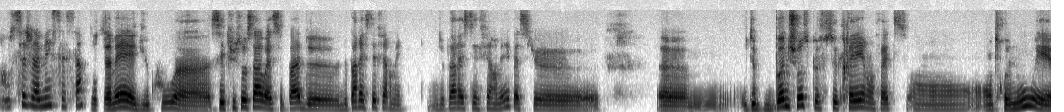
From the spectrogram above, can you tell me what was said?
on ne sait jamais, c'est ça. On sait jamais. Et du coup, c'est plutôt ça, ouais. C'est pas de ne pas rester fermé. De ne pas rester fermé parce que de bonnes choses peuvent se créer en fait entre nous et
